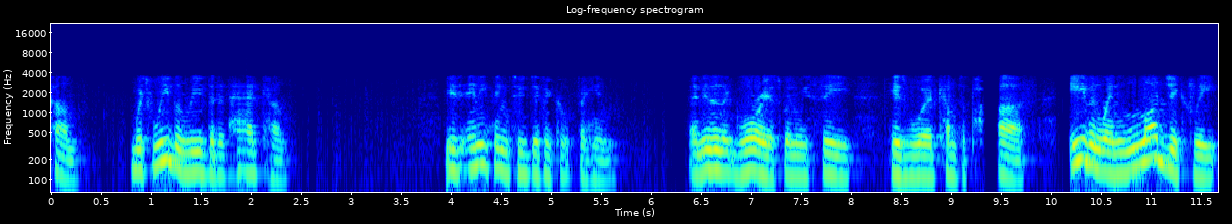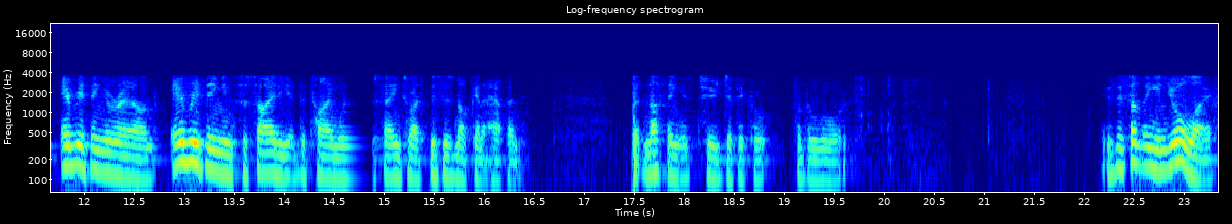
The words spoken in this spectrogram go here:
come, which we believe that it had come, is anything too difficult for him? And isn't it glorious when we see his word come to pass even when logically everything around, everything in society at the time was saying to us, this is not going to happen. But nothing is too difficult for the Lord. Is there something in your life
